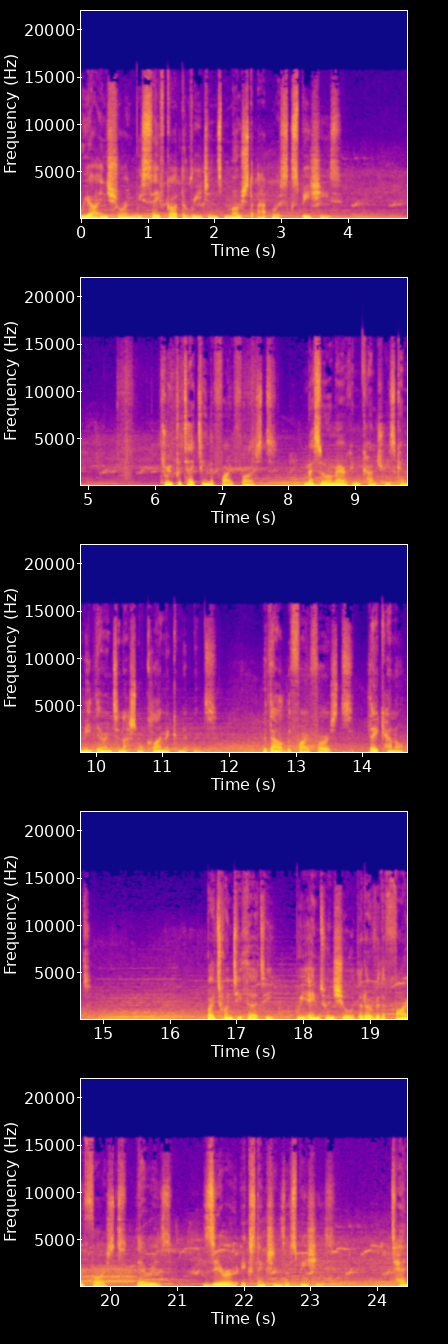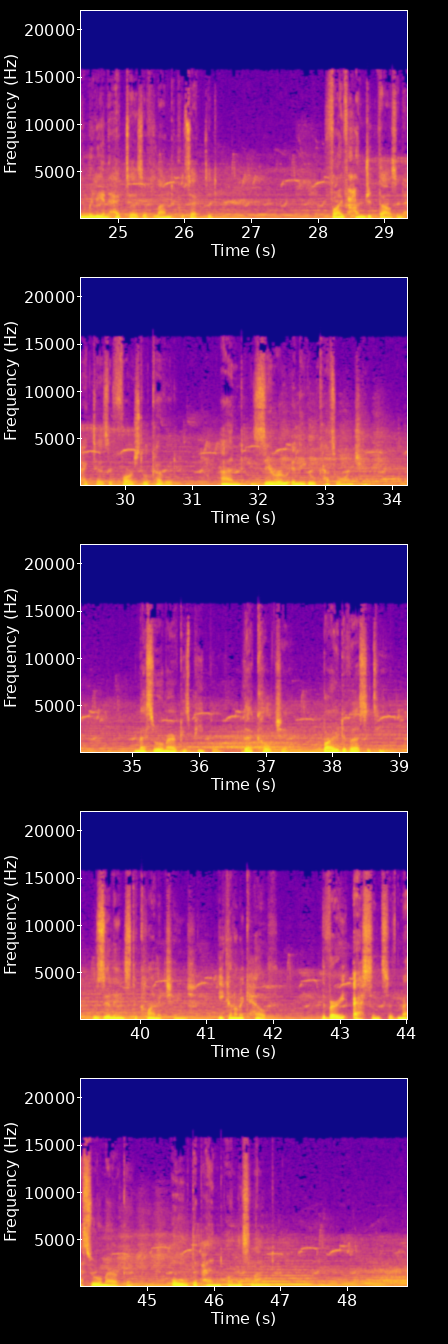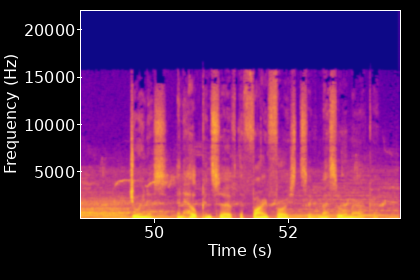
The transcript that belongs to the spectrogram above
We are ensuring we safeguard the region's most at-risk species. Through protecting the five forests, Mesoamerican countries can meet their international climate commitments. Without the five forests, they cannot. By 2030, we aim to ensure that over the five forests there is zero extinctions of species, 10 million hectares of land protected, 500,000 hectares of forest recovered, and zero illegal cattle ranching. Mesoamerica's people, their culture, biodiversity, resilience to climate change, economic health, the very essence of Mesoamerica all depend on this land. Join us and help conserve the five forests of Mesoamerica.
